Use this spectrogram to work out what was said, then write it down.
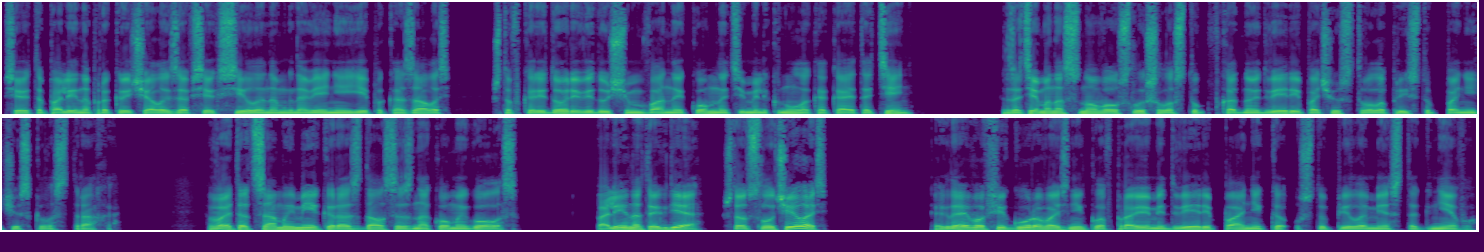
Все это Полина прокричала изо всех сил, и на мгновение ей показалось, что в коридоре, ведущем в ванной комнате, мелькнула какая-то тень. Затем она снова услышала стук входной двери и почувствовала приступ панического страха. В этот самый миг раздался знакомый голос. «Полина, ты где? Что случилось?» Когда его фигура возникла в проеме двери, паника уступила место гневу.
